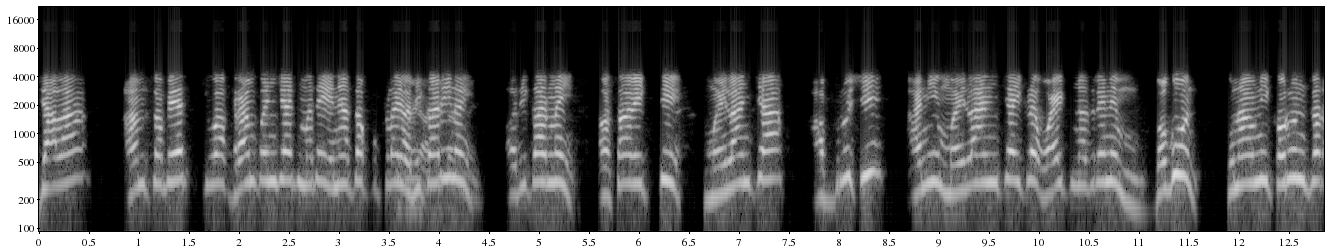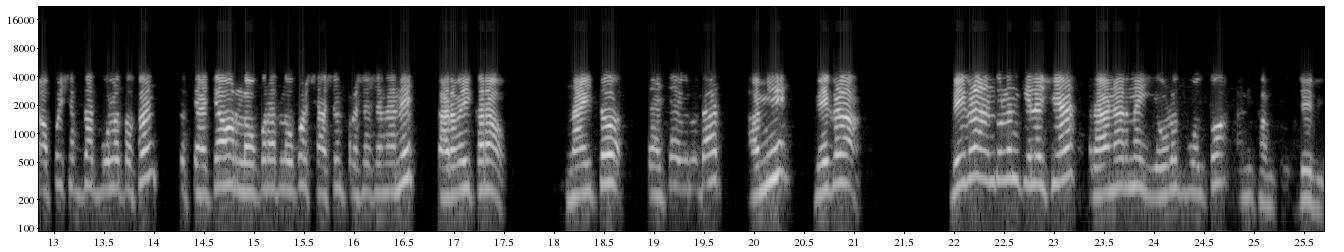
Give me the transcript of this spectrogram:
ज्याला आमसभेत किंवा ग्रामपंचायत मध्ये येण्याचा कुठलाही अधिकारही नाही अधिकार नाही असा व्यक्ती महिलांच्या अब्रूशी आणि महिलांच्या इकडे वाईट नजरेने बघून सुनावणी करून जर अपशब्दात बोलत असेल तर त्याच्यावर लवकरात लवकर शासन प्रशासनाने कारवाई करावं. नाहीतर त्याच्या विरोधात आम्ही वेगळा वेगळं आंदोलन केल्याशिवाय राहणार नाही एवढंच बोलतो आणि थांबतो. जय भीम.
